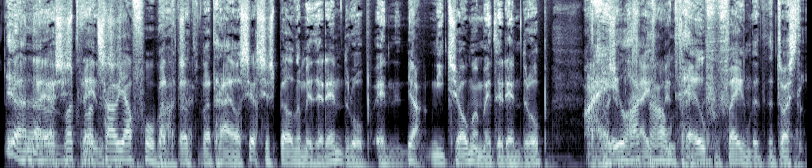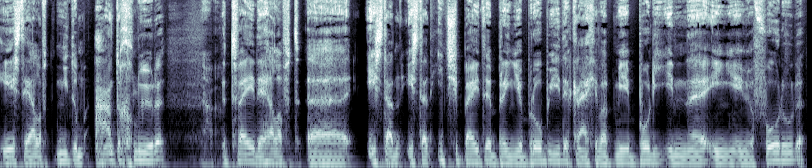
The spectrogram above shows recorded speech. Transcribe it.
ja, nou ja, uh, wat, wat, zou jouw voorbeeld wat, wat, hij al zegt, ze speelden met de rem erop. En ja. niet zomaar met de rem erop. Maar heel hard heel vervelend. Het was de eerste helft niet om aan te gluren. Ja. De tweede helft uh, is, dan, is dat ietsje beter. Breng je Bobby, dan krijg je wat meer body in, uh, in, je, in je voorhoede.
